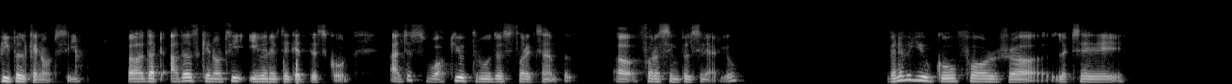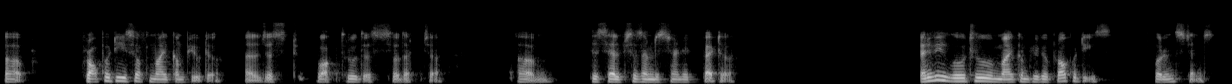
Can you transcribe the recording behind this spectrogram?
people cannot see, uh, that others cannot see, even if they get this code. I'll just walk you through this, for example, uh, for a simple scenario. Whenever you go for, uh, let's say, uh, properties of my computer, I'll just walk through this so that uh, um, this helps us understand it better. Whenever you go to my computer properties, for instance,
